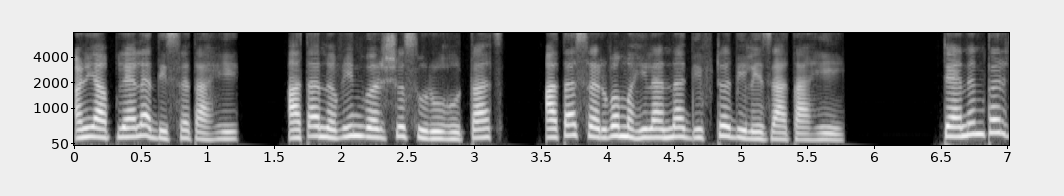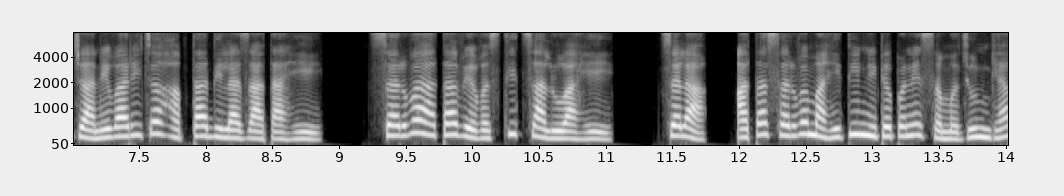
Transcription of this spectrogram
आणि आपल्याला दिसत आहे. आता नवीन वर्ष सुरू होताच आता सर्व महिलांना गिफ्ट दिले जात आहे. त्यानंतर जानेवारीचा हप्ता दिला जात आहे. सर्व आता व्यवस्थित चालू आहे. चला आता सर्व माहिती नीटपणे समजून घ्या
